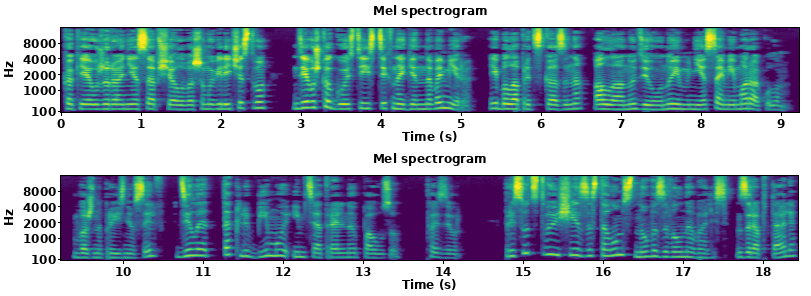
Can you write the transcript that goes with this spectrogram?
Как я уже ранее сообщал вашему величеству, девушка гостья из техногенного мира, и была предсказана Алану, Диону и мне самим Оракулом», – важно произнес эльф, делая так любимую им театральную паузу. Позер. Присутствующие за столом снова заволновались, зароптали,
